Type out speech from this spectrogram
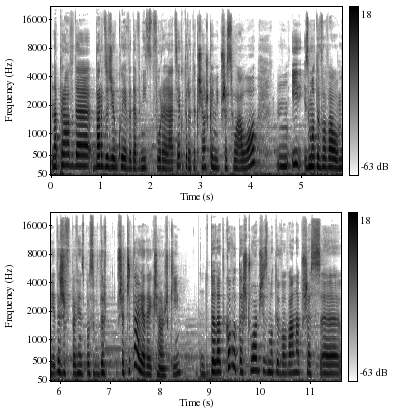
Naprawdę bardzo dziękuję wydawnictwu Relacja, które tę książkę mi przesłało mm, i zmotywowało mnie też w pewien sposób do przeczytania tej książki. Dodatkowo też czułam się zmotywowana przez e,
